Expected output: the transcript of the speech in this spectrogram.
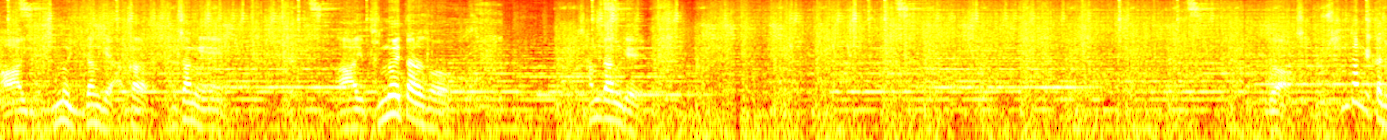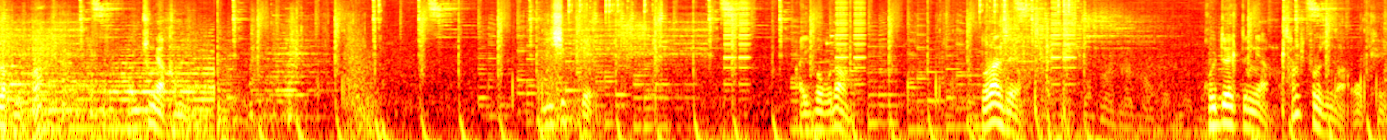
아 이거 분노 2단계. 아까 부상에 아 이 분노에 따라서 3단계. 뭐야 3단계까지 밖에 못 가? 엄청 약하네. 20개 아 이거구나. 노란색. 골드 획득량. 30% 증가 오케이.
